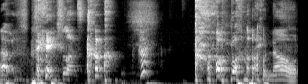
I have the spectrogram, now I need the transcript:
That was big sluts. oh boy. Oh no.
